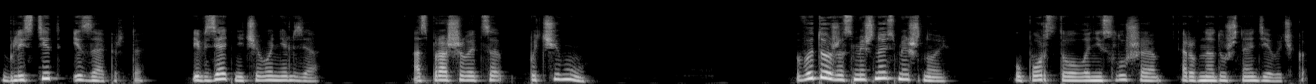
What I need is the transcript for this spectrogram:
блестит и заперта, и взять ничего нельзя. А спрашивается, почему? «Вы тоже смешной-смешной», — упорствовала, не слушая, равнодушная девочка.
